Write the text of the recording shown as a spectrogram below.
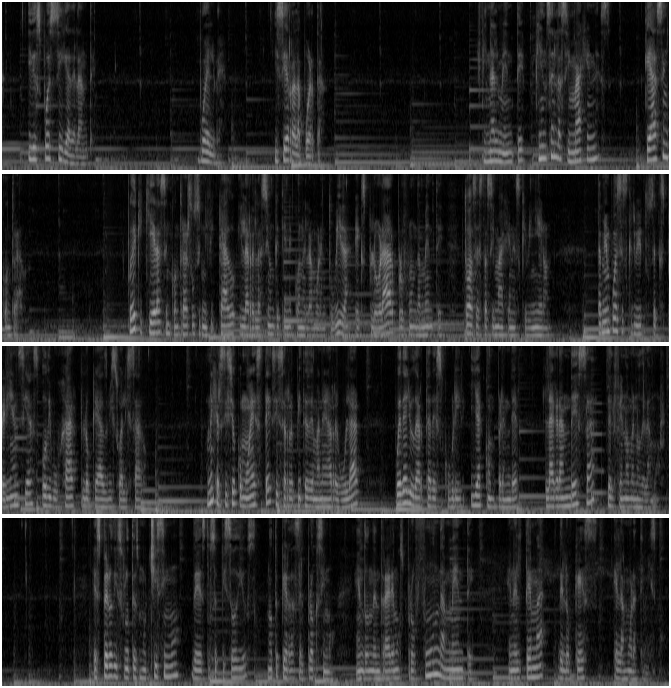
Y después sigue adelante. Vuelve y cierra la puerta. Y finalmente piensa en las imágenes que has encontrado. Puede que quieras encontrar su significado y la relación que tiene con el amor en tu vida, explorar profundamente todas estas imágenes que vinieron. También puedes escribir tus experiencias o dibujar lo que has visualizado. Un ejercicio como este, si se repite de manera regular, puede ayudarte a descubrir y a comprender la grandeza del fenómeno del amor. Espero disfrutes muchísimo de estos episodios. No te pierdas el próximo, en donde entraremos profundamente en el tema de lo que es el amor a ti mismo.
